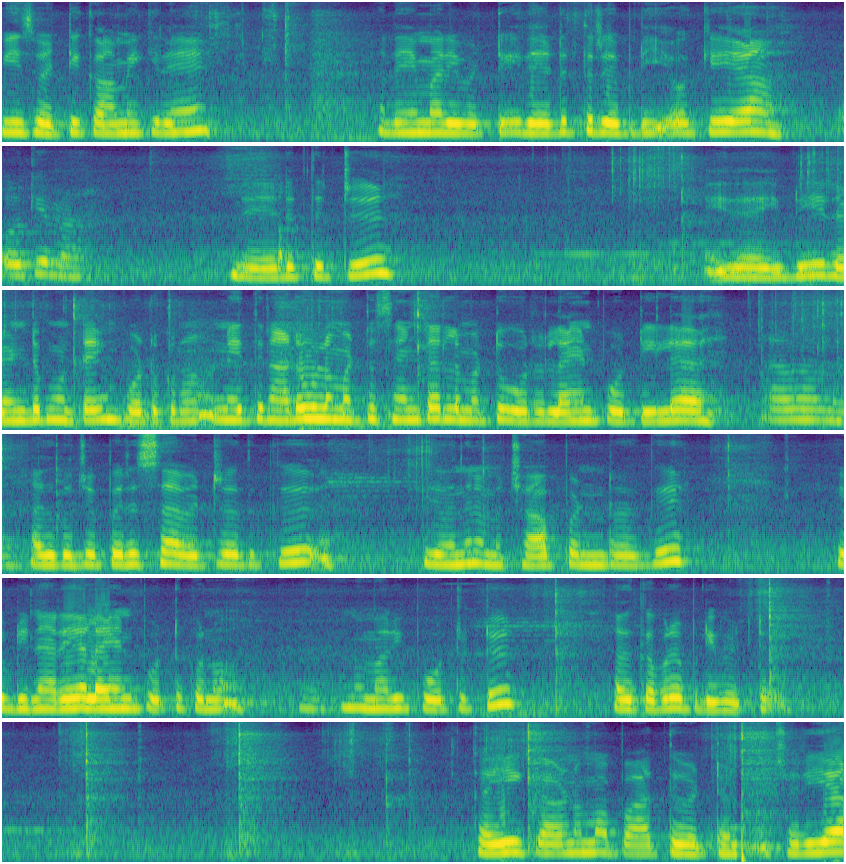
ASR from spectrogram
பீஸ் வெட்டி காமிக்கிறேன். அதே மாதிரி வெட்டி. இதை எடுத்துரு இப்படி. ஓகேயா ஓகேம்மா இதை எடுத்துட்டு இதை இப்படி ரெண்டு மூணு டைம் போட்டுக்கணும். நேற்று நடுவில் மட்டும் சென்டரில் மட்டும் ஒரு லைன் ஆமாம்மா. அது கொஞ்சம் பெருசாக வெட்டுறதுக்கு இது வந்து நம்ம சாப் பண்ணுறதுக்கு இப்படி நிறைய லைன் போட்டுக்கணும். இந்த மாதிரி போட்டுட்டு அதுக்கப்புறம் இப்படி வெட்டு கை கவனமாக பார்த்து வெட்டணும். சரியா?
